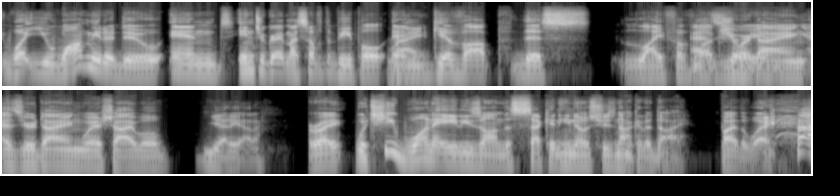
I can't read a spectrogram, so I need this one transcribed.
what you want me to do and integrate myself with the people Right. and give up this life of As your luxury. dying, as your dying wish, I will. Yada yada. Right? Which he 180s on the second he knows she's not going to die. By the way.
